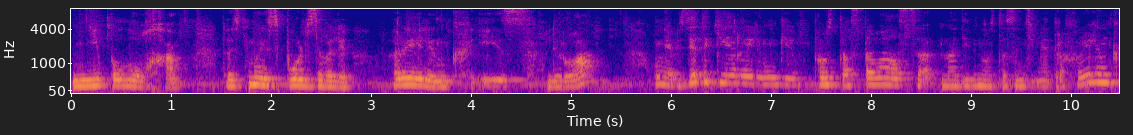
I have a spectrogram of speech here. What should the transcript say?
неплохо. То есть мы использовали рейлинг из Леруа. У меня везде такие рейлинги. Просто оставался на 90 сантиметров рейлинг.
